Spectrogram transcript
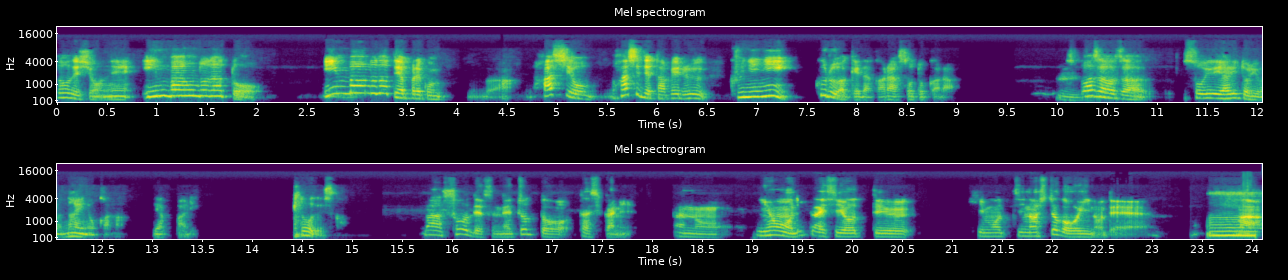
どうでしょうね。インバウンドだと、インバウンドだとやっぱりこう、あ箸を、箸で食べる国に来るわけだから、外から。うん、わざわざそういうやりとりはないのかな、やっぱり。どうですか？まあそうですね。ちょっと確かに、あの、日本を理解しようっていう気持ちの人が多いので、うーん。ま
